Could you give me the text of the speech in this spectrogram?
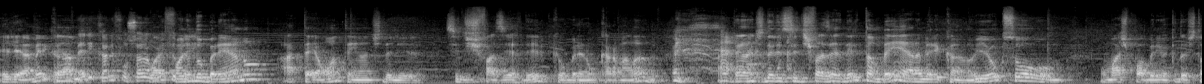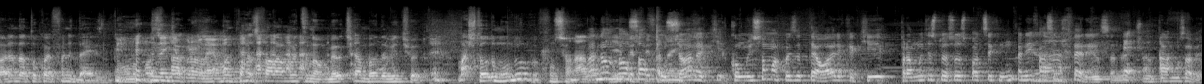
ele é é americano. americano e funciona O muito iPhone bem. do Breno, até ontem, antes dele se desfazer dele, porque o Breno é um cara malandro, até antes dele se desfazer dele, também era americano. E eu que sou o mais pobrinho aqui da história, ainda tô com o iPhone 10, então não posso, Não falar, problema. não posso falar muito não. O meu tinha banda 28. Mas todo mundo funcionava Mas não, aqui não só funciona, que, como isso é uma coisa teórica que para muitas pessoas pode ser que nunca nem faça diferença, né? a gente não tem a, como saber.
